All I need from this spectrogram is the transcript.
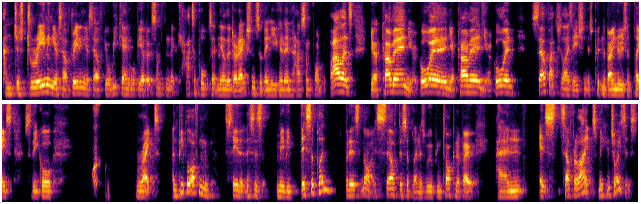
and just draining yourself, draining yourself, your weekend will be about something that catapults it in the other direction. So then you can then have some form of balance. You're coming, you're going, you're coming, you're going. Self actualization is putting the boundaries in place so you go, right, and people often say that this is maybe discipline, but it's not. It's self discipline, as we've been talking about. And it's self reliance, making choices.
